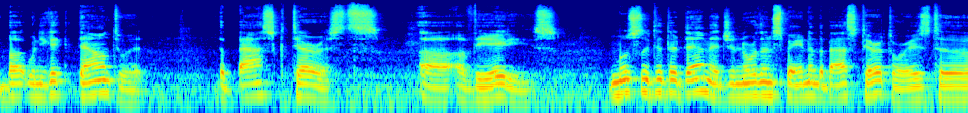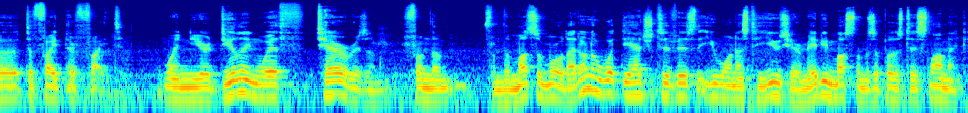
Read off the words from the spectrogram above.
But when you get down to it, the Basque terrorists uh, of the 80s mostly did their damage in northern Spain and the Basque territories to, to fight their fight. When you're dealing with terrorism from the from the Muslim world, I don't know what the adjective is that you want us to use here. Maybe Muslim as opposed to Islamic.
